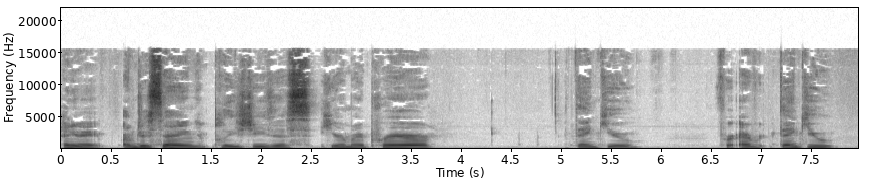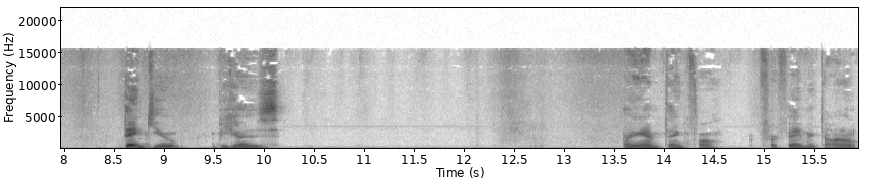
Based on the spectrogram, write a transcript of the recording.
Anyway, I'm just saying, please, Jesus, hear my prayer. Thank you for ever. Thank you. Thank you because I am thankful for Faye McDonald.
